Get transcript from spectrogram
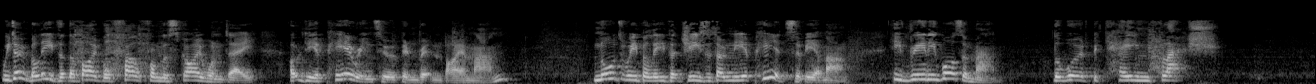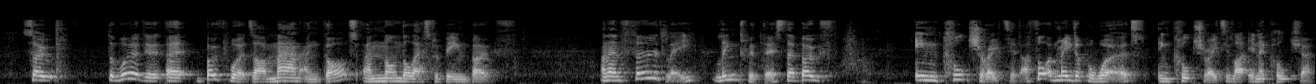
We don't believe that the Bible fell from the sky one day, only appearing to have been written by a man. Nor do we believe that Jesus only appeared to be a man. He really was a man. The Word became flesh. So, the word, uh, both words are man and God, and nonetheless for being both. And then thirdly, linked with this, they're both inculturated. I thought I'd made up a word, inculturated, like in a culture.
